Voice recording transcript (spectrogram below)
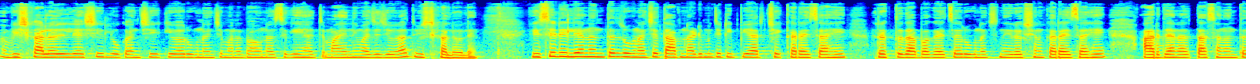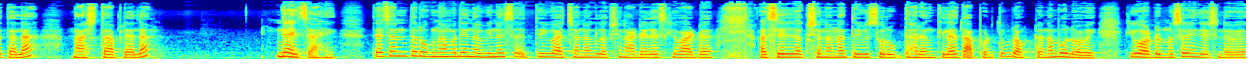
विष कालवलेली अशी लोकांची किंवा रुग्णांची मनात भावना असते की ह्याच्या मायाने माझ्या जीवनात विष कालवलं आहे ई सी दिल्यानंतर रुग्णाचे तापनाडी म्हणजे टी पी आर चेक करायचं आहे रक्तदाब बघायचं रुग्णाचे निरीक्षण करायचं आहे. अर्ध्या तासानंतर त्याला नाश्ता आपल्याला द्यायचं आहे. त्याच्यानंतर रुग्णामध्ये नवीनच तीव्र अचानक लक्षण आढळल्यास किंवा आढळ असलेल्या लक्षणांना तीव्र स्वरूप धारण केल्यास ताबडतोब डॉक्टरांना बोलवावे किंवा ऑर्डरनुसार इंजेक्शन द्यावे.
